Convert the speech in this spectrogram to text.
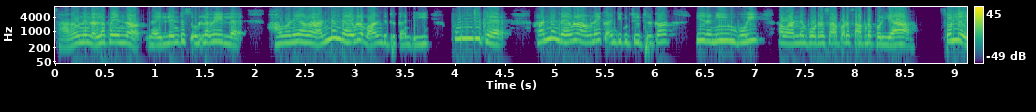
சரவணன் நல்ல பையன் தான். நான் இல்லைன்னு சொல்லவே இல்ல. அவனே அவன் அண்ணன் தயவுல வாழ்ந்துட்டு இருக்காண்டி புரிஞ்சுக்க. அண்ணன் தயவுல அவனே கஞ்சி குடிச்சிட்டு இருக்கான். இதுல நீயும் போய் அவன் அண்ணன் போடுற சாப்பாட சாப்பிட போறியா? சொல்லு.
